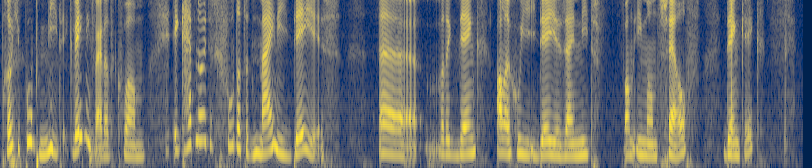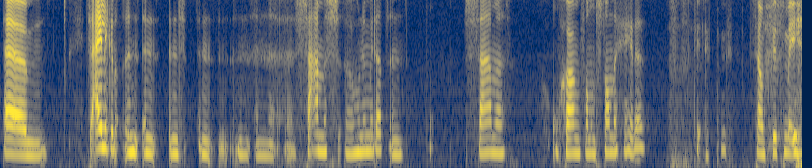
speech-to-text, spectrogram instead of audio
Broodje poep niet. Ik weet niet waar dat kwam. Ik heb nooit het gevoel dat het mijn idee is. Eh, wat ik denk, alle goede ideeën zijn niet van iemand zelf, denk ik. Ehm, het is eigenlijk een, een, een, een, een, een, een, eh, samens... Hoe noem je dat? Een samengang van omstandigheden. Sounds good to me.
